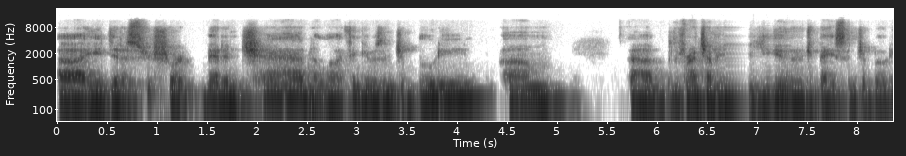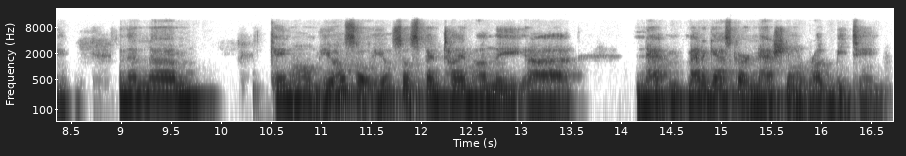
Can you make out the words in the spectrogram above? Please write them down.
Uh, he did a short bit in Chad. although I think he was in Djibouti. Um, uh, the French have a huge base in Djibouti, and then um, came home. He also he also spent time on the uh, Na- Madagascar national rugby team.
